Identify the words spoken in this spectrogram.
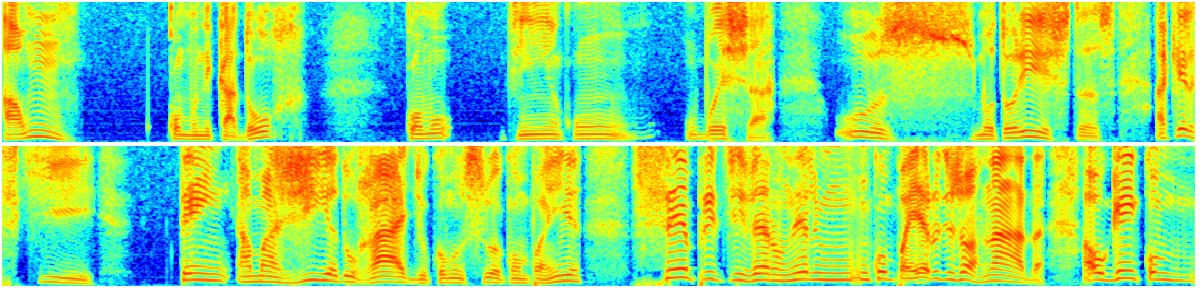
a um comunicador como tinha com o Boechat. Os motoristas, aqueles que tem a magia do rádio como sua companhia, sempre tiveram nele um, um companheiro de jornada, alguém como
